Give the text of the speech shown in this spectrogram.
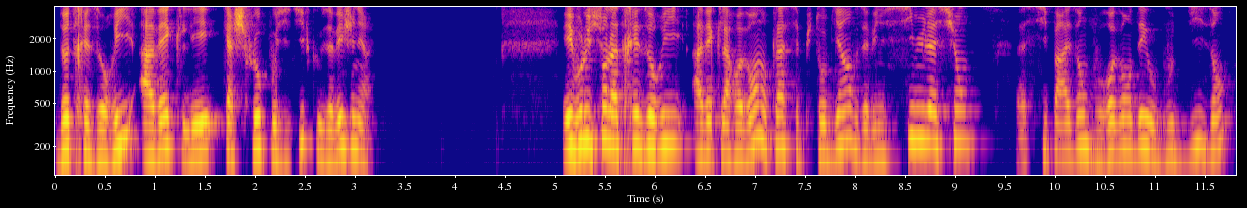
de trésorerie avec les cash flows positifs que vous avez générés. Évolution de la trésorerie avec la revente. Donc là, c'est plutôt bien. Vous avez une simulation. Euh, si par exemple, vous revendez au bout de 10 ans,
